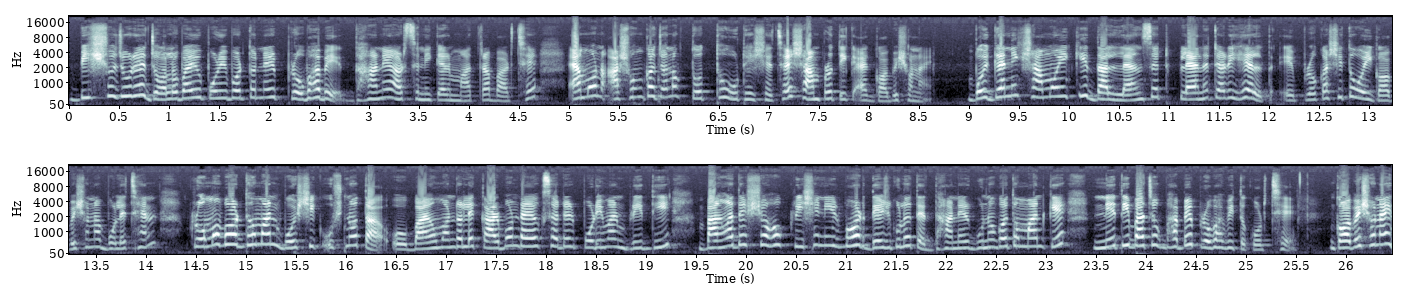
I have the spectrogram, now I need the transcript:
বিশ্বজুড়ে জলবায়ু পরিবর্তনের প্রভাবে ধানে আর্সেনিকের মাত্রা বাড়ছে, এমন আশঙ্কাজনক তথ্য উঠে এসেছে সাম্প্রতিক এক গবেষণায়। বৈজ্ঞানিক সাময়িকী দ্য ল্যান্সেট প্ল্যানেটারি হেলথ এ প্রকাশিত ওই গবেষণা বলেছেন, ক্রমবর্ধমান বৈশ্বিক উষ্ণতা ও বায়ুমণ্ডলে কার্বন ডাইঅক্সাইডের পরিমাণ বৃদ্ধি বাংলাদেশ সহ কৃষি নির্ভর দেশগুলোতে ধানের গুণগত মানকে নেতিবাচকভাবে প্রভাবিত করছে। গবেষণায়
